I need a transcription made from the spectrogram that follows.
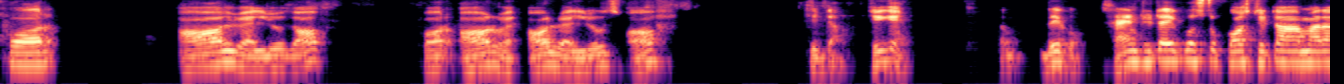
for all values of for all all values of theta, ठीक है? अब देखो sine theta equals to cos theta हमारा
